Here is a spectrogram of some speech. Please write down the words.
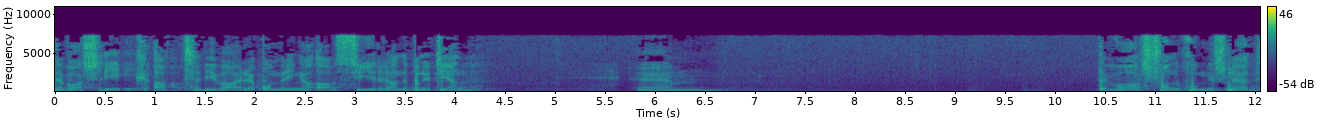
Det var slik at de var omringa av syrerne på nytt igjen. Det var sånn hungersnød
